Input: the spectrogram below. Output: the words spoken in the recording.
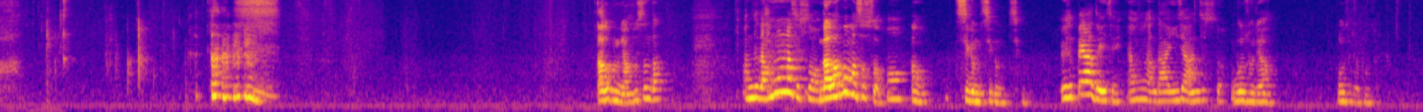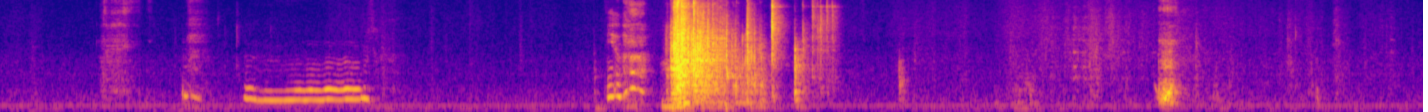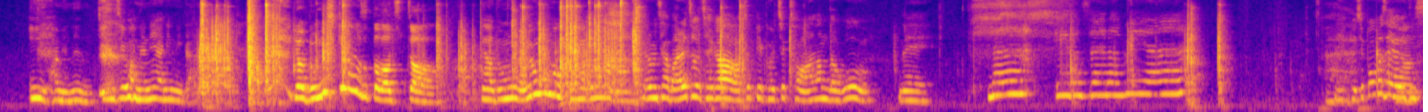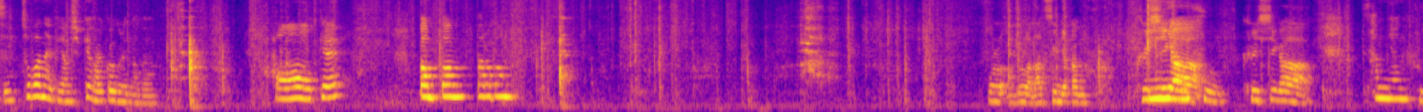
나도 그럼 양손 쓴다. 안돼 나 한 번만 썼어. 나도 한 번만 썼어. 어 어. 지금 지금 지금. 여기서 빼야 돼 이제. 양손 나 이제 안 썼어. 뭔 소리야? 뭔 소리야? 뭔 소리야? 이 화면은 전지 화면이 아닙니다. 야 너무 쉽게 넘어졌다 나 진짜. 야 너무 어려운 것만 공략을 했나 봐. 여러분 제가 말했죠 제가 어차피 벌칙 저 안 한다고. 네. 나 이런 사람이야. 네 벌칙 뽑으세요 그냥 혜진 씨. 초반에 그냥 쉽게 갈 걸 그랬나 봐요. 어 어떡해? 빰빰 빠라밤. 몰라 몰라 나 지금 약간 2년 글씨가 후, 글씨가 3년 후.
